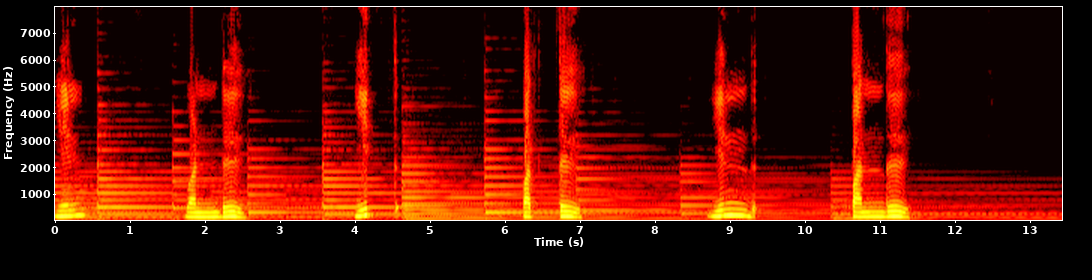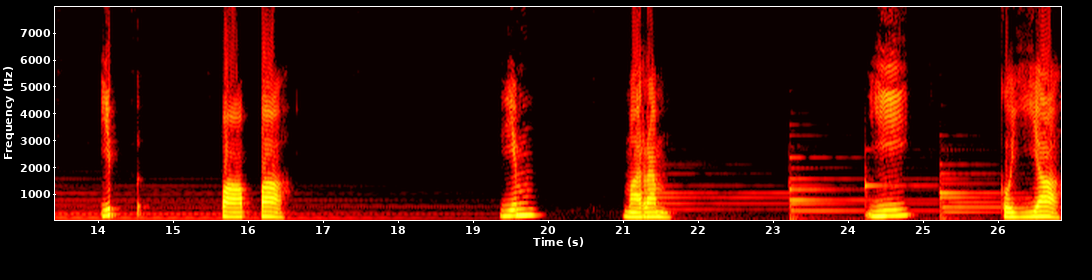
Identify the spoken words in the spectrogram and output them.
இன் வண்டு. இத் பத்து. இந்த் பந்து. இப் பாப்பா. இம் மரம். ஈ கொய்யா.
